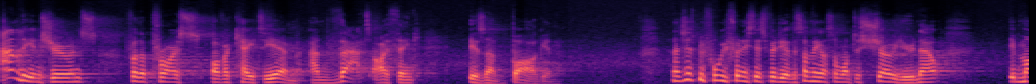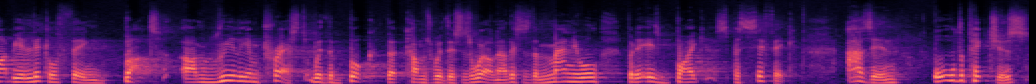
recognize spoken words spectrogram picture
and the insurance for the price of a KTM. And that, I think, is a bargain. Now, just before we finish this video, there's something else I want to show you. Now, it might be a little thing, but I'm really impressed with the book that comes with this as well. Now, this is the manual, but it is bike specific, as in all the pictures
